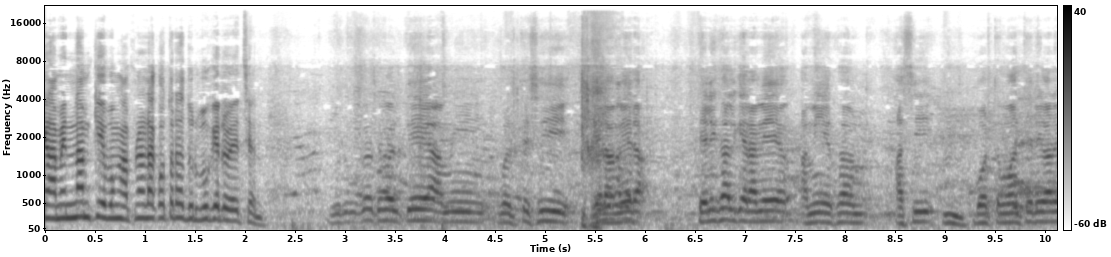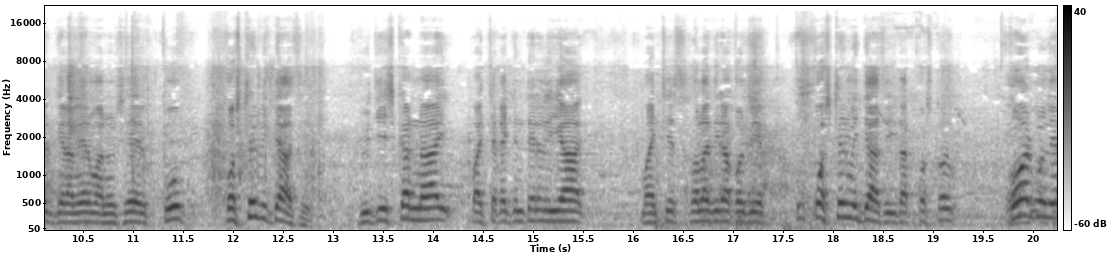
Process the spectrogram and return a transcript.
গ্রামের নাম কি এবং আপনারা কতটা দুর্ভোগে রয়েছেন? দুর্গত বলতে আমি বলতেছি গ্রামের তেলিখাল গ্রামে আমি এখন আছি। বর্তমান তেলিখাল গ্রামের মানুষের খুব কষ্টের ভিতরে আছে। রুজিস্কার নাই বাচ্চা কাচ্চা লইয়া মানুষে চলাফেরা করবে। খুব কষ্টের মধ্যে আছে এটা কষ্ট হওয়ার মধ্যে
